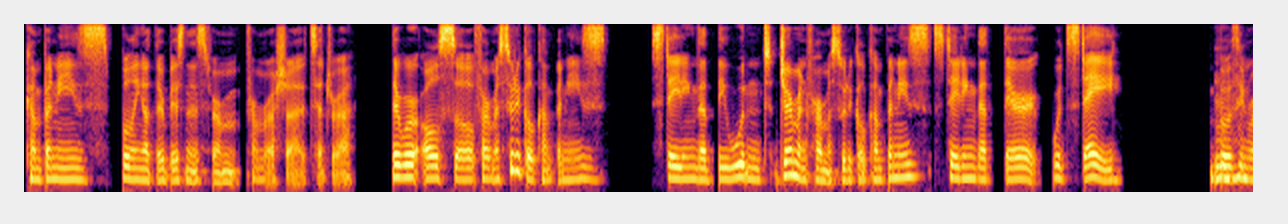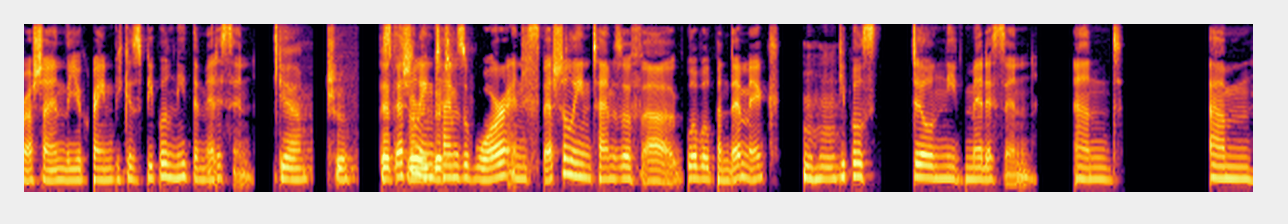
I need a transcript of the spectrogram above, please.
companies pulling out their business from from Russia, etc. There were also pharmaceutical companies stating that they wouldn't German pharmaceutical companies stating that they would stay both mm-hmm. in Russia and the Ukraine because people need the medicine. Yeah, true. That's especially in good. times of war and especially in times of uh, global pandemic, mm-hmm. people still need medicine. And um,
